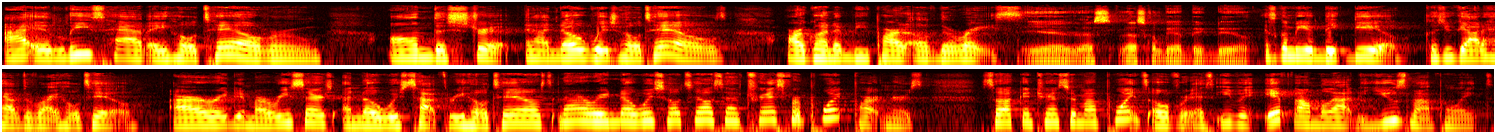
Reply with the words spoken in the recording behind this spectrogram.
I at least have a hotel room on the strip, and I know which hotels are going to be part of the race. yeah, that's that's gonna be a big deal. It's going to be a big deal because you got to have the right hotel. I already did my research. I know which top three hotels, and I already know which hotels have transfer point partners, so I can transfer my points over. As even if I'm allowed to use my points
